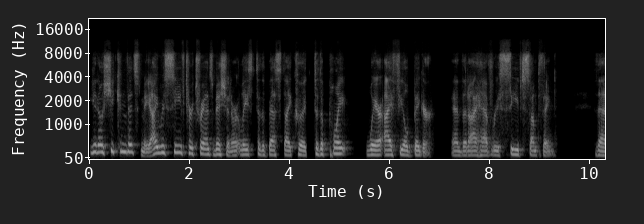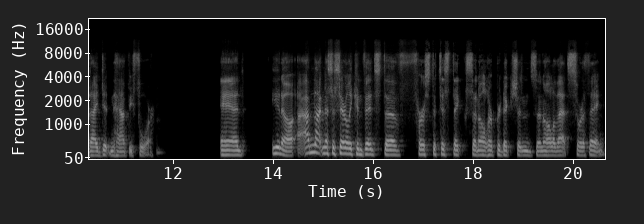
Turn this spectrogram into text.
you know, she convinced me. I received her transmission, or at least to the best I could, to the point where I feel bigger and that I have received something that I didn't have before. And you know, I'm not necessarily convinced of her statistics and all her predictions and all of that sort of thing.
